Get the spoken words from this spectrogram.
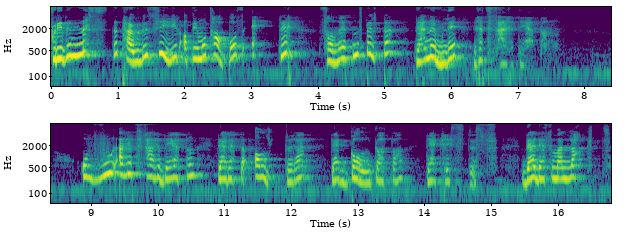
Fordi det neste Paulus sier at vi må ta på oss etter sannhetens belte, det er nemlig rettferdigheten. Og hvor er rettferdigheten? Det er dette alteret, det er Golgata, det er Kristus. Det er det som er lagt.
